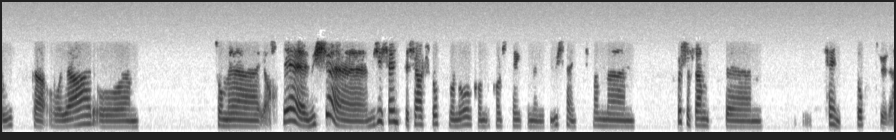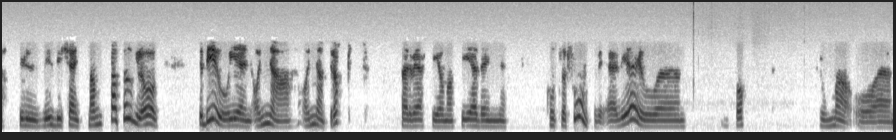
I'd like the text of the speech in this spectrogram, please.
elsker å gjøre. og som er ja, det er mye, mye kjent og kjært stoff, man òg kan kanskje tenke som er litt ukjent. Men um, først og fremst um, kjent stoff, tror jeg. Vil, vil bli kjent. Men selvfølgelig òg. Det blir jo i en annen, annen drakt servert, i og med at vi er den konstellasjonen som vi er. Vi er jo uh, bass, tromme og, uh,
